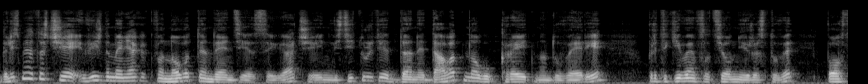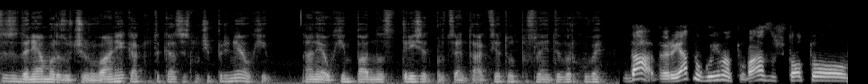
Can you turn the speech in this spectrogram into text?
Дали смяташ, че виждаме някаква нова тенденция сега, че инвеститорите да не дават много кредит на доверие при такива инфлационни ръстове, после за да няма разочарование, както така се случи при Неохим? а Неохим падна с 30% акцията от последните върхове. Да, вероятно го има това, защото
